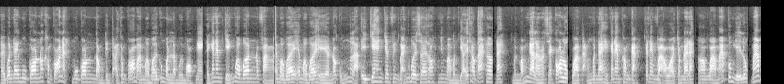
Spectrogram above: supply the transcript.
thì bên đây mua con nó không có nè. Mua con đồng tiền tệ không có mà mb của mình là 11 ngàn. Thì các anh em chuyển qua bên phần mb mb thì nó cũng là y chang trên phiên bản của bc thôi nhưng mà mình dễ thao tác hơn. Đây mình bấm ra là nó sẽ có luôn. Quà tặng bên đây thì các anh em không cần. Các anh em vào ờ, trong đây đây. À, quà map cũng vậy luôn. Map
